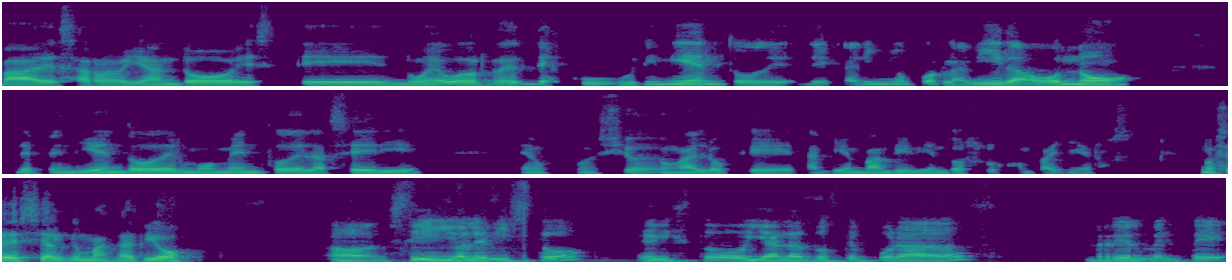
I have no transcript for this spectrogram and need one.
va desarrollando este nuevo descubrimiento de, cariño por la vida o no, dependiendo del momento de la serie, en función a lo que también van viviendo sus compañeros. No sé si alguien más la vio. Ah, sí, yo la he visto, he visto ya las dos temporadas. Realmente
